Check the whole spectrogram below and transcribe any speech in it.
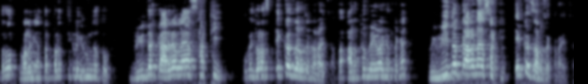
बरोबर? तुम्हाला मी आता परत तिकडे घेऊन जातो. विविध कार्यालयासाठी उमेदवारास एकच अर्ज करायचा. आता अर्थ वेगळा घेतला काय? विविध कार्यालयासाठी एकच अर्ज करायचा.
